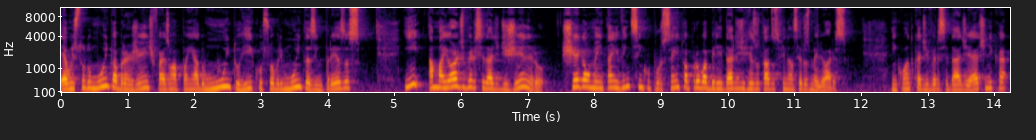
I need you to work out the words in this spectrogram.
É um estudo muito abrangente, faz um apanhado muito rico sobre muitas empresas e a maior diversidade de gênero chega a aumentar em 25% a probabilidade de resultados financeiros melhores, enquanto que a diversidade étnica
